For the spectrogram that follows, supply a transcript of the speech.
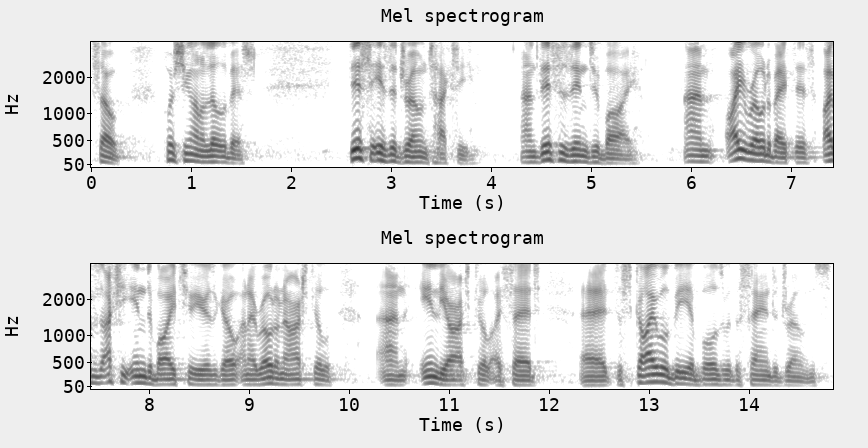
So, pushing on a little bit. This is a drone taxi, and this is in Dubai. And I wrote about this. I was actually in Dubai two years ago, and I wrote an article. And in the article, I said, uh, The sky will be abuzz with the sound of drones.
